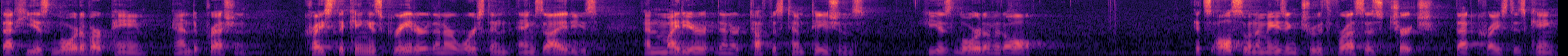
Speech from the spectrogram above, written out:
that he is Lord of our pain and depression. Christ the King is greater than our worst anxieties and mightier than our toughest temptations. He is Lord of it all. It's also an amazing truth for us as church that Christ is King.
